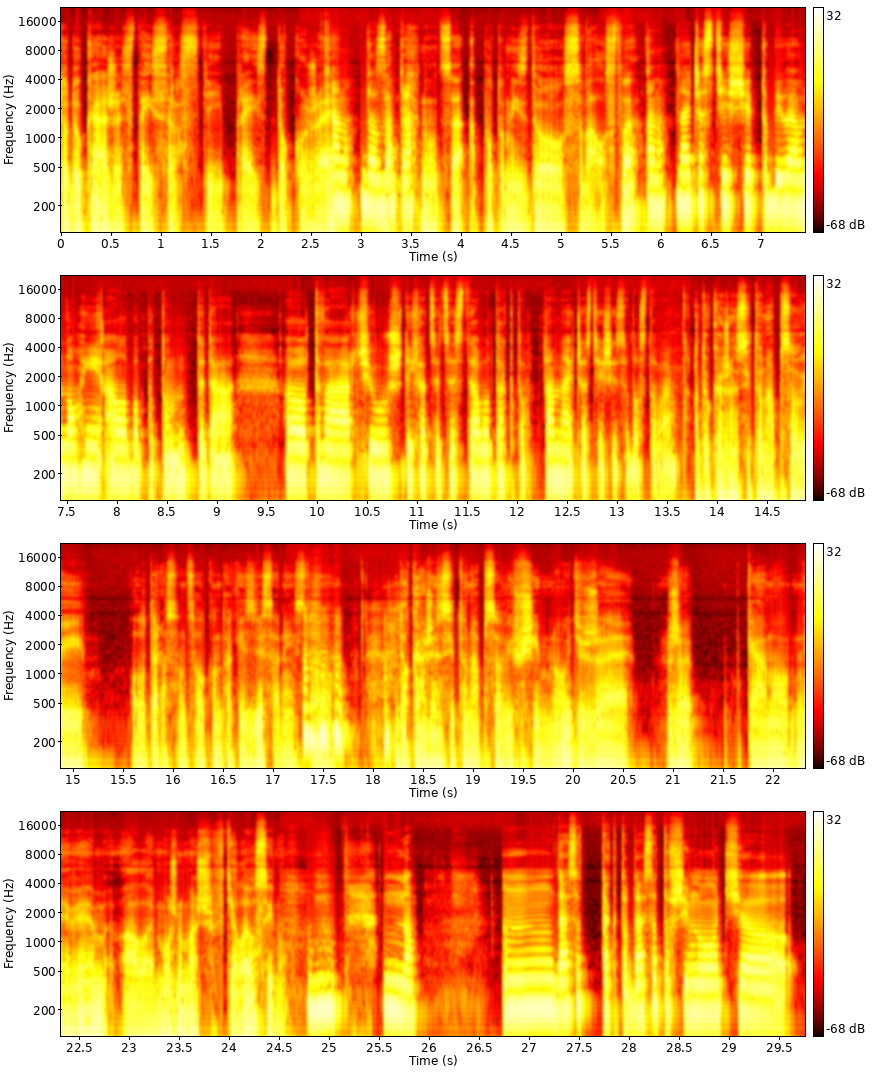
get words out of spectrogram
to dokáže z tej srsti prejsť do kože, Áno, zapichnúť sa a potom ísť do svalstva? Áno, najčastejšie to bývajú nohy alebo potom teda e, tvár, či už dýchacie cesty alebo takto. Tam najčastejšie sa dostávajú. A dokážem si to na psovi lebo teraz som celkom taký zdesaný z toho. dokážem si to na psovi všimnúť, že, že kámo, neviem, ale možno máš v tele osinu. No, mm, dá sa takto, dá sa to všimnúť e,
